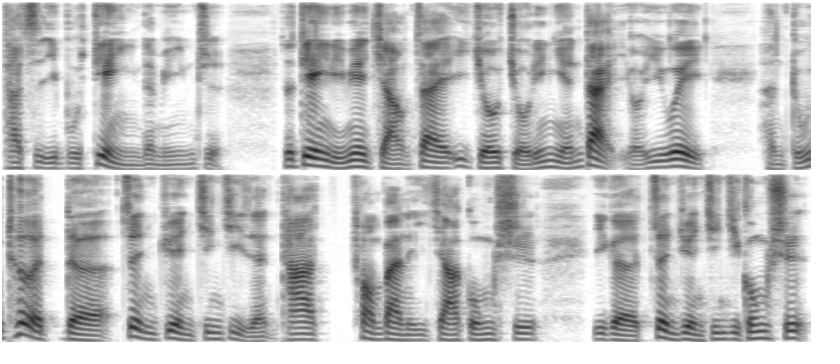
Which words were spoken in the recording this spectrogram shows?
它是一部电影的名字。这电影里面讲，在一九九零年代，有一位很独特的证券经纪人，他创办了一家公司，一个证券经纪公司，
